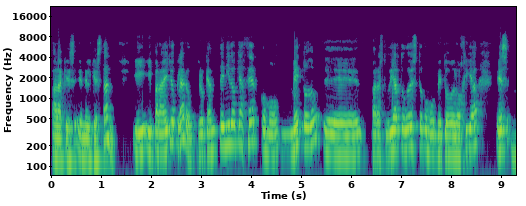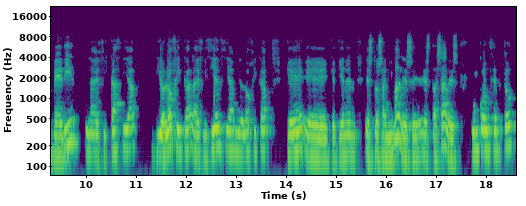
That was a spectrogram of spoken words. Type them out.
a la que, en el que están. Y, para ello, claro, lo que han tenido que hacer como método eh, para estudiar todo esto, como metodología, es medir la eficacia biológica, la eficiencia biológica que, eh, tienen estos animales, eh, estas aves. Un concepto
